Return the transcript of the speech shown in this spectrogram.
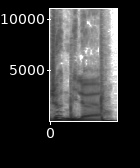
John Miller.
